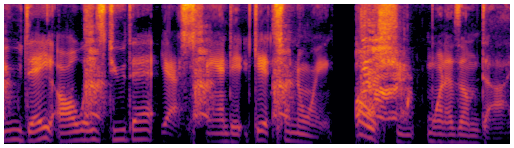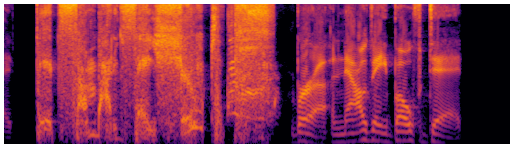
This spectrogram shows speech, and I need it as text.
Do they always do that? Yes, and it gets annoying. Oh shoot, one of them died. Did somebody say shoot? Bruh, now they both dead.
